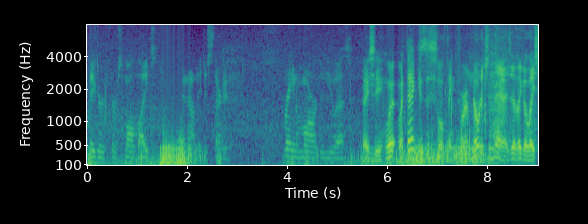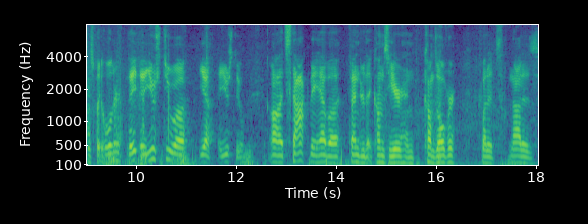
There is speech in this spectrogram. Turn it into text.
bigger for small bikes, and now they just started bringing them more to the U.S. I see. What what the heck is this little thing for? I'm noticing that. Is that like a license plate holder? They it used to, uh, yeah, it used to. Uh, it's stock. They have a fender that comes here and comes over, but it's not as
